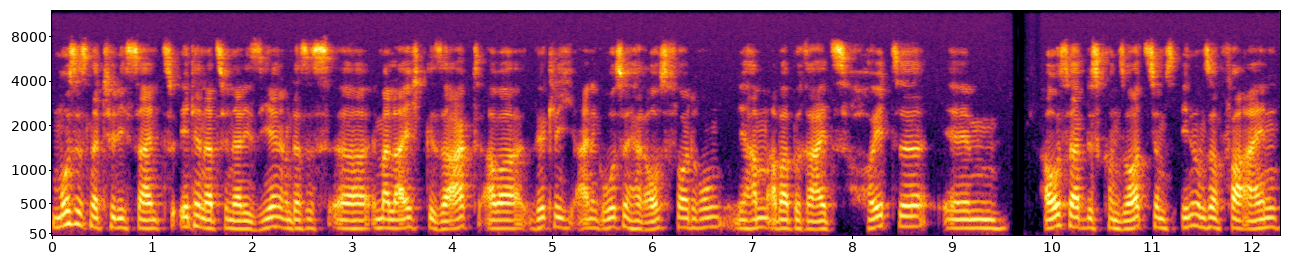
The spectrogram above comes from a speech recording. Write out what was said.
muss es natürlich sein, zu internationalisieren und das ist äh, immer leicht gesagt, aber wirklich eine große Herausforderung. Wir haben aber bereits heute im außerhalb des Konsortiums in unserem Verein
